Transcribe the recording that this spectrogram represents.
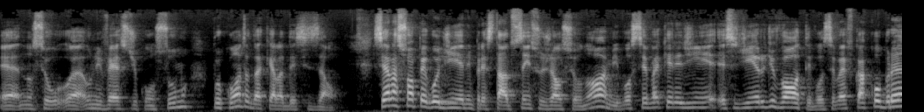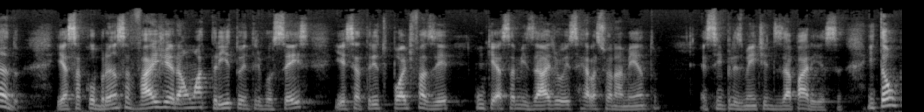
é, no seu é, universo de consumo por conta daquela decisão. Se ela só pegou dinheiro emprestado sem sujar o seu nome, você vai querer dinhe esse dinheiro de volta e você vai ficar cobrando. E essa cobrança vai gerar um atrito entre vocês e esse atrito pode fazer com que essa amizade ou esse relacionamento é simplesmente desapareça. Então,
